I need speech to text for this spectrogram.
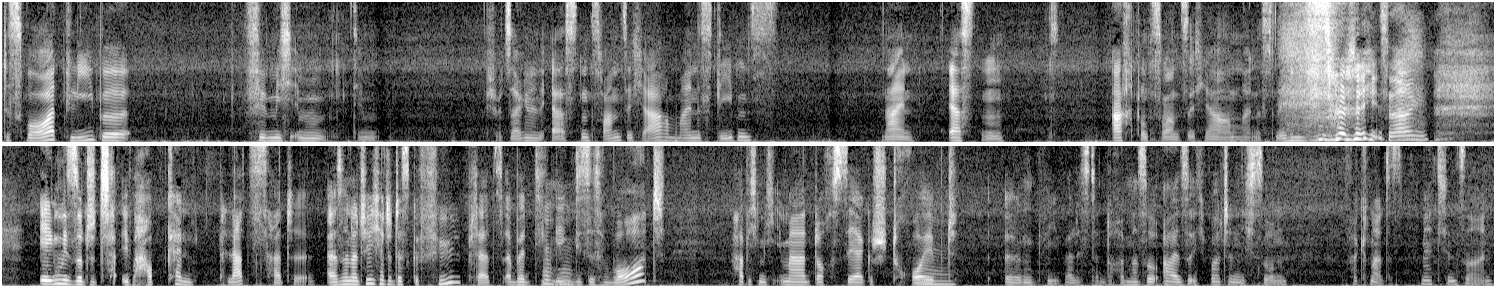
das Wort Liebe für mich im, dem, ich würde sagen, in den ersten 20 Jahren meines Lebens, nein, ersten 28 Jahren meines Lebens, würde ich sagen, irgendwie so total überhaupt keinen Platz hatte. Also natürlich hatte das Gefühl Platz, aber die, Mhm. gegen dieses Wort habe ich mich immer doch sehr gesträubt Mhm. Irgendwie, weil es dann doch immer so, also ich wollte nicht so ein verknalltes Mädchen sein.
